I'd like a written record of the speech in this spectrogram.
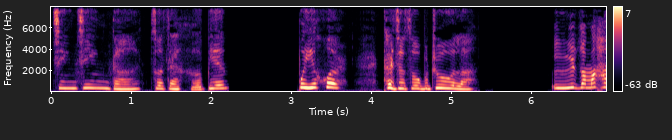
静静地坐在河边。不一会儿，它就坐不住了。鱼怎么还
